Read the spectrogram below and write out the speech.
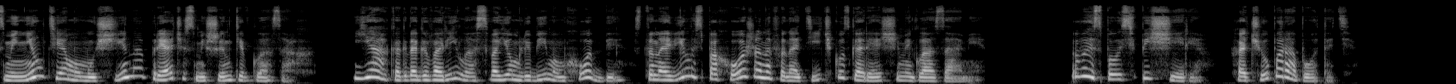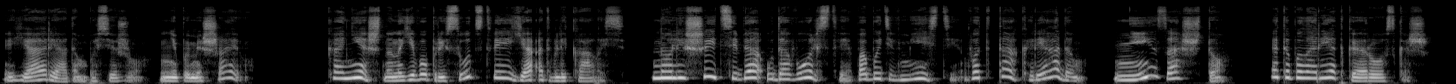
Сменил тему мужчина, пряча смешинки в глазах. Я, когда говорила о своем любимом хобби, становилась похожа на фанатичку с горящими глазами. Выспалась в пещере. Хочу поработать. Я рядом посижу. Не помешаю? Конечно, на его присутствие я отвлекалась. Но лишить себя удовольствия побыть вместе, вот так, рядом, ни за что. Это была редкая роскошь.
